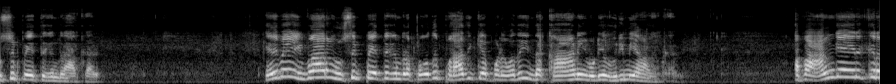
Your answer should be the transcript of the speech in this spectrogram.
உசுப்பேத்துகின்றார்கள் எனவே இவ்வாறு உசுப்பேத்துகின்ற போது பாதிக்கப்படுவது இந்த காணியினுடைய உரிமையாளர்கள். அப்போ அங்கே இருக்கிற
